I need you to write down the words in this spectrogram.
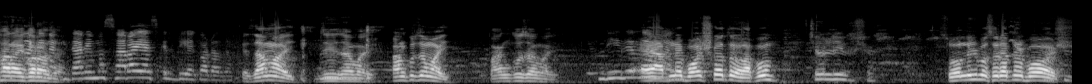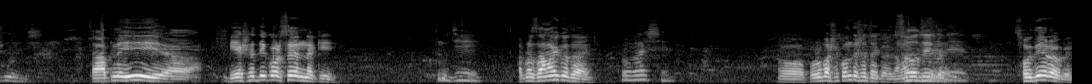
ছাড়াই করা যায়। দাড়ি মুখ ছাড়াই আজকে বিয়ে করা যায়। জামাই? জি জামাই। পাঙ্কু জামাই? পাঙ্কু জামাই। এ আপনার বয়স কত আপু? চল্লিশ বছর। চল্লিশ বছর আপনার বয়স। তা আপনি ই আহ, বিয়ে শাদী করছেন নাকি? জি। আপনার জামাই কোথায়? প্রবাসে। ও প্রবাসে কোন দেশে থাকে? সৌদিতে সৌদি আরবে।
